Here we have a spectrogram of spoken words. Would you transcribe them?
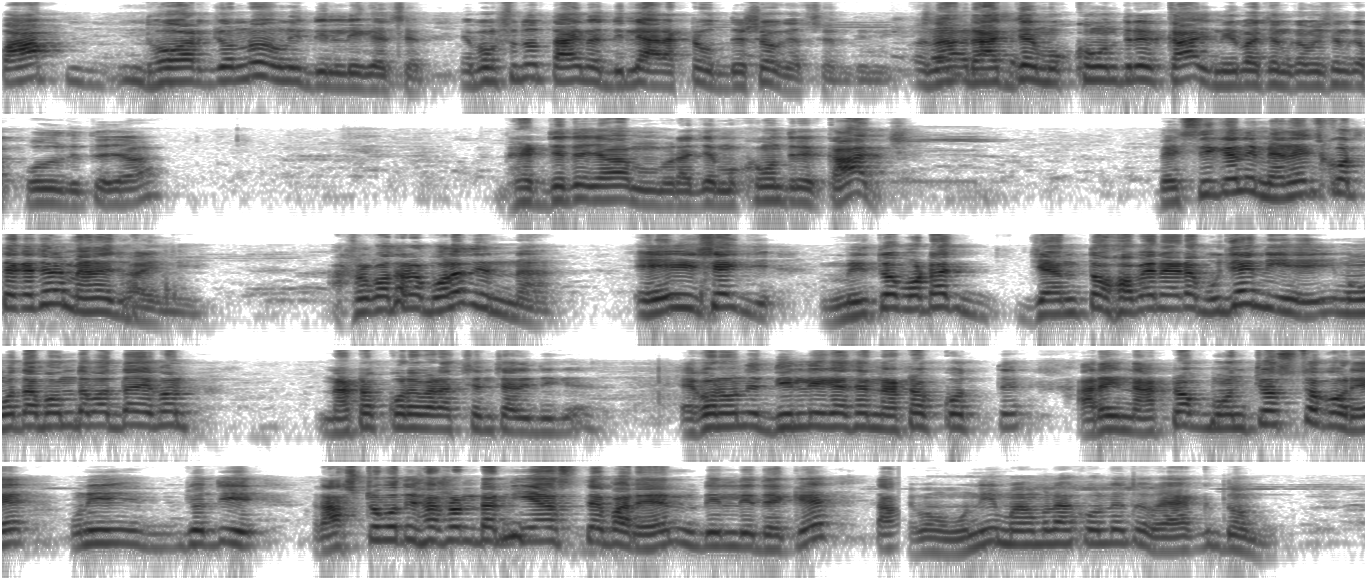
পাপ ধোয়ার জন্য উনি দিল্লি গেছেন। এবং শুধু তাই না দিল্লি আর একটা উদ্দেশ্যেও গেছেন তিনি। না রাজ্যের মুখ্যমন্ত্রীর কাজ নির্বাচন কমিশনকে ফুল দিতে যাওয়া ভেট দিতে যাওয়া রাজ্যের মুখ্যমন্ত্রীর কাজ বেসিক্যালি ম্যানেজ করতে গেছেন ম্যানেজ হয়নি। আসল কথাটা বলে দিন না। এই সেই মৃত ভোটার জ্যান্ত হবে না এটা বুঝে নিয়েই মমতা বন্দ্যোপাধ্যায় এখন নাটক করে বেড়াচ্ছেন চারিদিকে। এখন উনি দিল্লি গেছেন নাটক করতে। আর এই নাটক মঞ্চস্থ করে উনি যদি রাষ্ট্রপতি শাসনটা নিয়ে আসতে পারেন দিল্লি থেকে এবং উনি মামলা করলে তো একদম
